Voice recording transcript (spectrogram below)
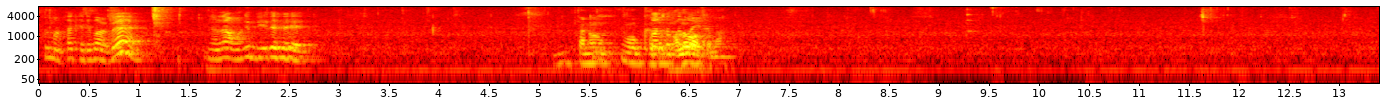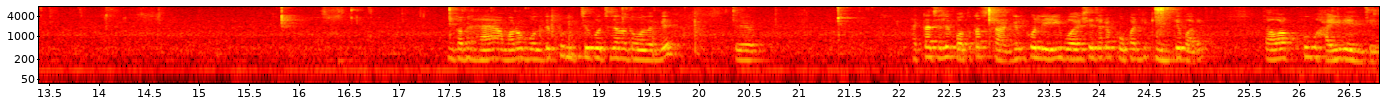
তুমি মাথা খেতে পারবে? নাহলে আমাকে দিয়ে দেবে। কেন ও খেতে ভালোবাসে না? তবে হ্যাঁ আমারও বলতে খুব ইচ্ছে করছে জানো তোমাদেরকে যে একটা ছেলে কতটা স্ট্রাগল করলে এই বয়সে যেটা প্রপার্টি কিনতে পারে তা আমার খুব হাই রেঞ্জে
